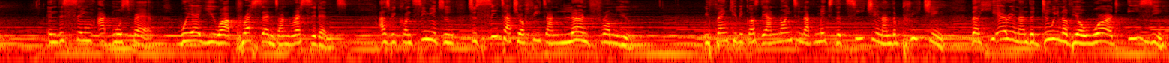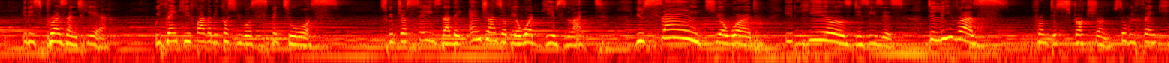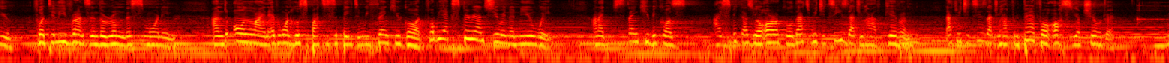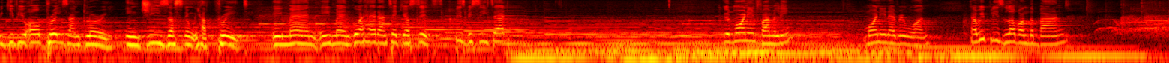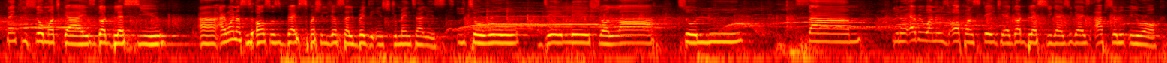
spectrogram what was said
in this same atmosphere where you are present and resident, as we continue to, to sit at your feet and learn from you, we thank you because the anointing that makes the teaching and the preaching, the hearing and the doing of your word easy, it is present here. We thank you, Father, because you will speak to us. Scripture says that the entrance of your word gives light. You send your word, it heals diseases, delivers from destruction. So we thank you for deliverance in the room this morning and online, everyone who's participating. We thank you, God, for we experience you in a new way. And I just thank you because I speak as your oracle, that which it is that you have given, that which it is that you have prepared for us, your children. We give you all praise and glory. In Jesus' name we have prayed. Amen. Amen. Go ahead and take your seats. Please be seated. Good morning, family. Morning, everyone. Can we please love on the band? Thank you so much, guys. God bless you. Uh, I want us to also very specially just celebrate the instrumentalists Itoro, Dele, Shola, Tolu, Sam, you know, everyone who's up on stage here. God bless you guys. You guys absolutely rock.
